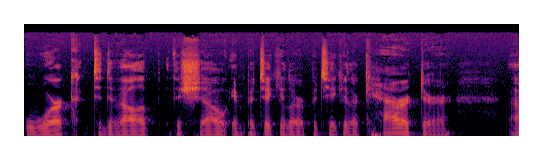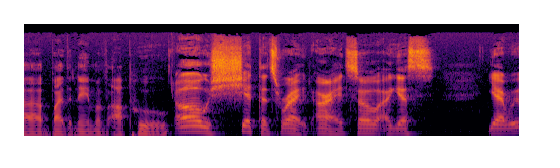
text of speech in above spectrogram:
work to develop the show, in particular a particular character uh, by the name of Apu. Oh shit, that's right. All right, so I guess, yeah, we,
